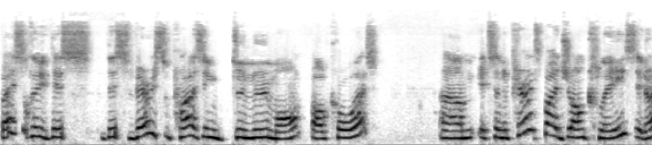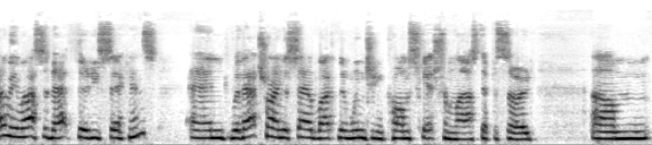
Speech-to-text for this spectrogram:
basically this this very surprising denouement, I'll call it. Um, it's an appearance by John Cleese. It only lasts about 30 seconds. And without trying to sound like the whinging pom sketch from last episode, um,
